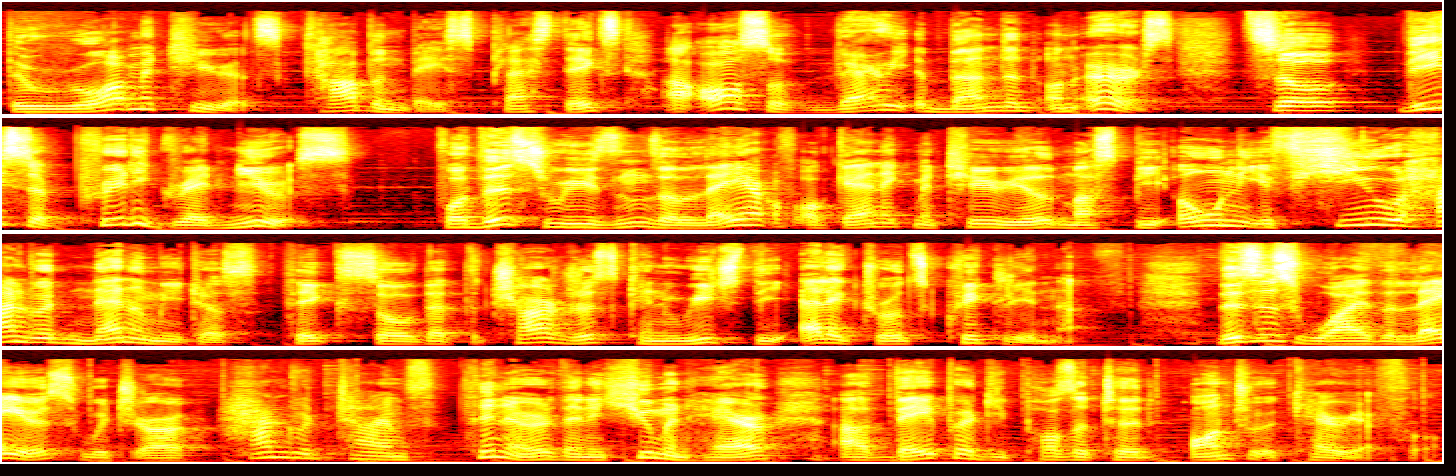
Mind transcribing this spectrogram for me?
The raw materials, carbon-based plastics, are also very abundant on Earth, so these are pretty great news. For this reason, the layer of organic material must be only a few hundred nanometers thick so that the charges can reach the electrodes quickly enough. This is why the layers, which are 100 times thinner than a human hair, are vapor deposited onto a carrier film.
